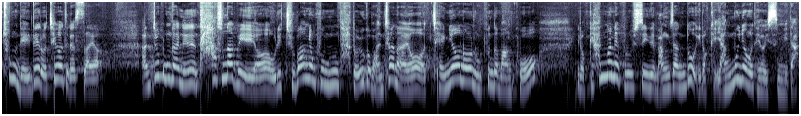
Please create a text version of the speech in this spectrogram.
총 네대로 채워드렸어요. 안쪽 공간은 다 수납이에요. 우리 주방용품 다 넓고 많잖아요. 쟁여놓은 우픈도 많고 이렇게 한눈에 볼 수 있는 망장도 이렇게 양문형으로 되어 있습니다.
